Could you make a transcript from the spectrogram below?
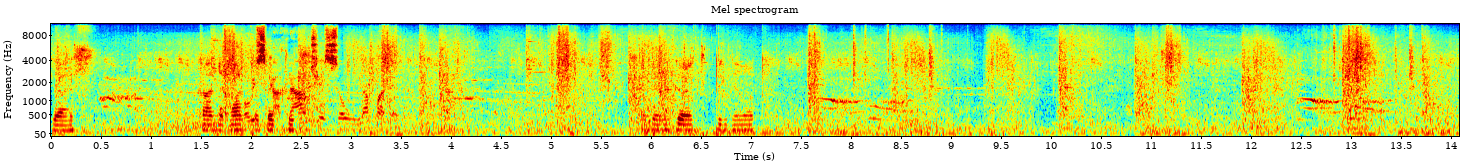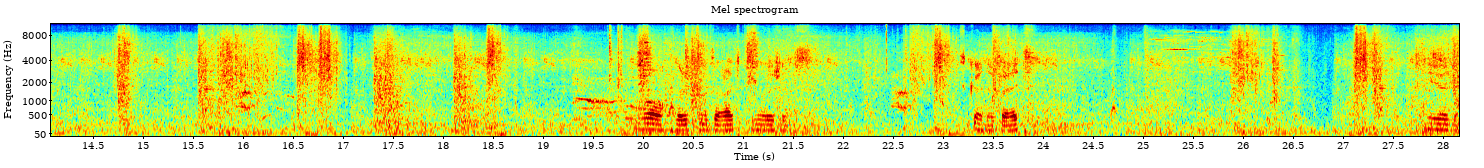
Those guys. Kinda Vojska unprotected. hráče jsou napadena. And then going to pick them up. Whoa, the Griffins are at conversions. It's kinda bad. Even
